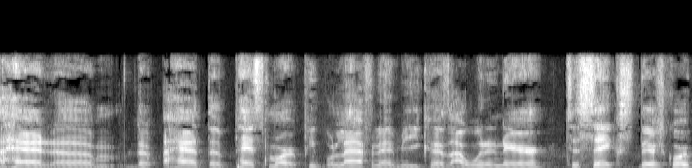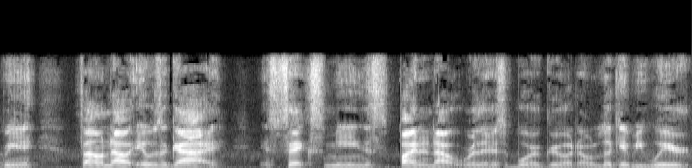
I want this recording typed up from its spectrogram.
I had um the I had the PetSmart people laughing at me because I went in there to sex their scorpion. Found out it was a guy. And sex means finding out whether it's a boy or girl. Don't look at me weird.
